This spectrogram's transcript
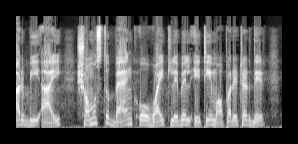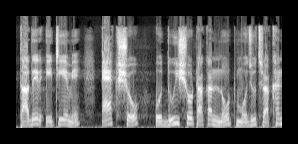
RBI, সমস্ত ব্যাংক ও হোয়াইট লেবেল এটিএম অপারেটরদের তাদের এটিএমে একশো ও দুইশো টাকার নোট মজুত রাখার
